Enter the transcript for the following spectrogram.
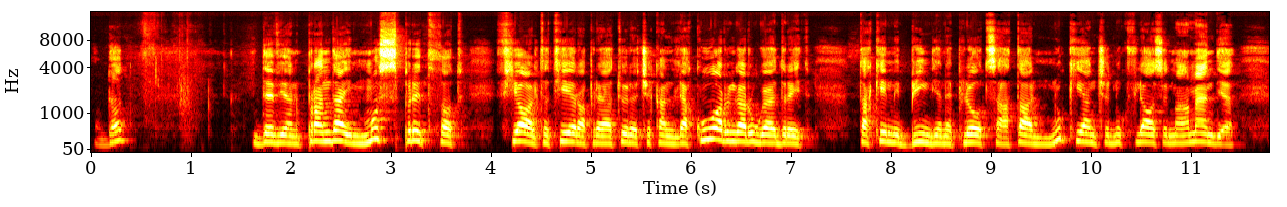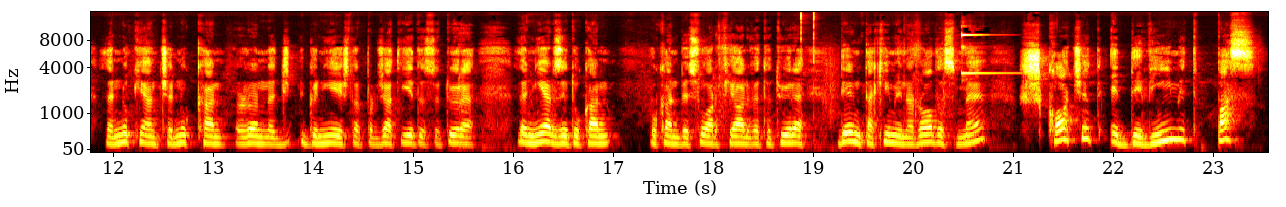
Do të devijon. Prandaj mos prit thotë fjalë të tjera prej atyre që kanë lakuar nga rruga e drejtë, ta kemi bindjen e plotë se ata nuk janë që nuk flasin me hamendje dhe nuk janë që nuk kanë rënë në gënjeshtër përgjatë jetës së tyre dhe njerëzit u kanë u kanë besuar fjalëve të tyre deri në takimin e radhës me shkaqet e devijimit pas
